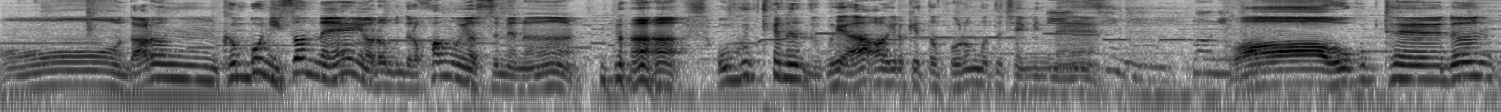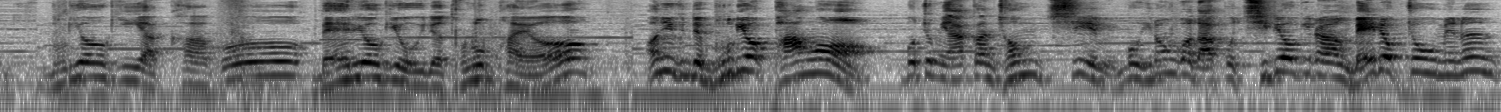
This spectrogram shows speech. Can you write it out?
오 나름 근본이 있었네. 여러분들 황후였으면은 오국태는 누구야? 어, 이렇게 또 보는 것도 재밌네. 와 오국태는 무력이 약하고 매력이 오히려 더 높아요. 아니 근데 무력 방어 뭐 좀 약간 정치 뭐 이런 거 낳고 지력이랑 매력 좋으면은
